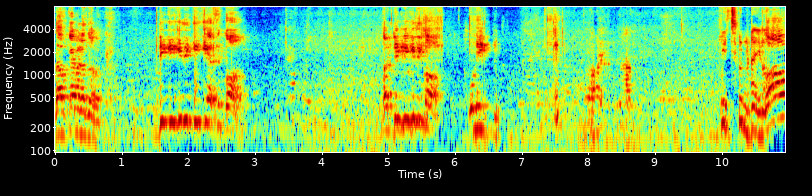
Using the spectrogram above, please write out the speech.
দাও ক্যামেরা ধরো। ডিকি গিরি কি কি আছে কল ডিকি গিরি কল উনি একটু। কিছু নাই। কও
